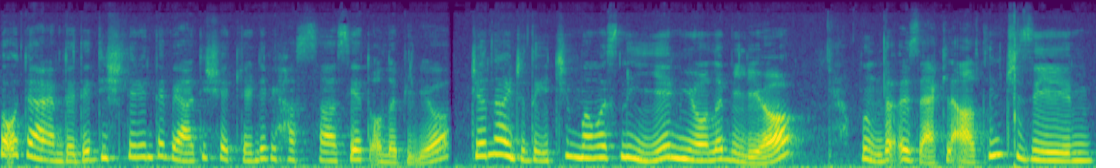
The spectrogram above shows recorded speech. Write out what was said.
Ve o dönemde de dişlerinde veya diş etlerinde bir hassasiyet olabiliyor. Canı acıdığı için mamasını yiyemiyor olabiliyor. Bunu da özellikle altını çizeyim.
